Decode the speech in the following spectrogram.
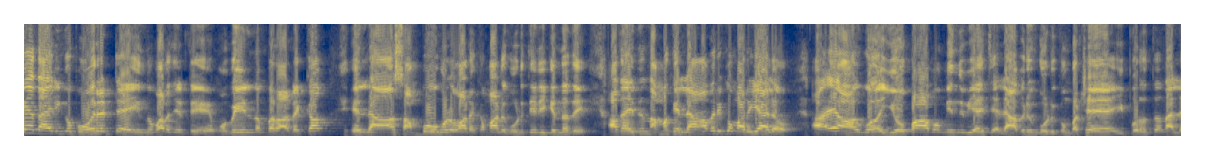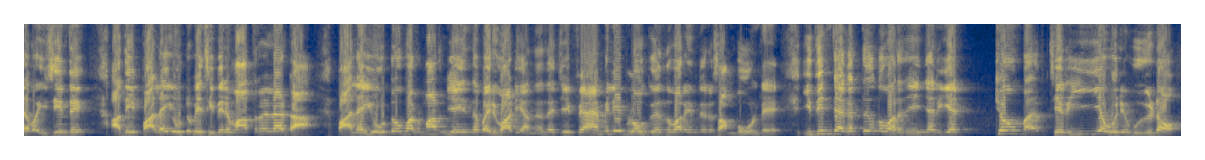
ഏതായിരിക്കും പോരട്ടെ എന്ന് പറഞ്ഞിട്ട് മൊബൈൽ നമ്പർ അടക്കം എല്ലാ സംഭവങ്ങളും അടക്കമാണ് കൊടുത്തിരിക്കുന്നത്. അതായത് നമുക്ക് എല്ലാവർക്കും അറിയാലോ അയ്യോ പാപം എന്ന് വിചാരിച്ച് എല്ലാവരും കൊടുക്കും. പക്ഷേ ഇപ്പുറത്ത് നല്ല പൈസയുണ്ട്. അത് ഈ പല യൂട്യൂബേഴ്സ് ഇവർ മാത്രമല്ല കേട്ടാ. പല യൂട്യൂബർമാരും ചെയ്യുന്ന പരിപാടിയാണ്. എന്ന് വെച്ചാൽ ഈ ഫാമിലി ബ്ലോഗ് എന്ന് പറയുന്ന ഒരു സംഭവമുണ്ട്. ഇതിന്റെ അകത്ത് എന്ന് പറഞ്ഞു കഴിഞ്ഞാൽ പ- ചെറിയ ഒരു വീടോ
